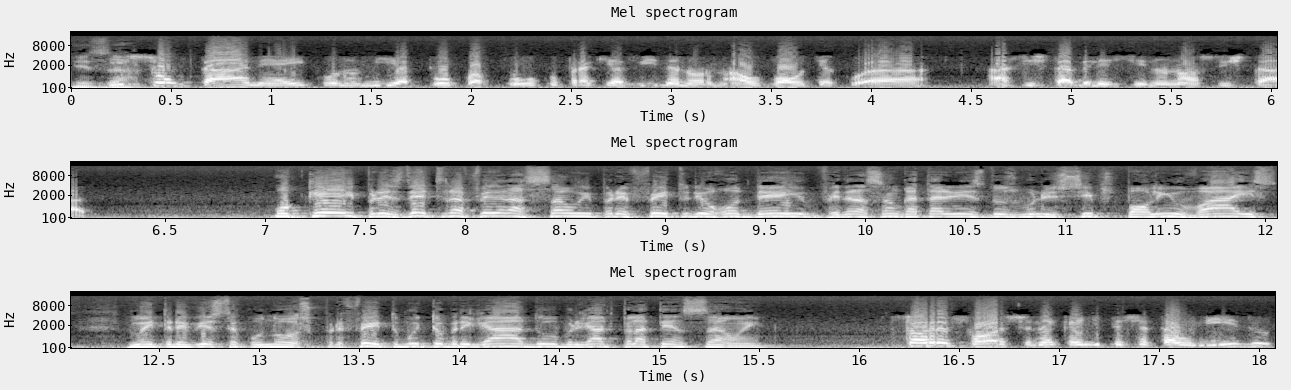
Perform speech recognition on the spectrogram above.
Exato. e soltar né, a economia pouco a pouco para que a vida normal volte a, a, a, se estabelecer no nosso estado. Ok, presidente da federação e prefeito de Rodeio, Federação Catarinense dos Municípios, Paulinho Vaz, numa entrevista conosco. Prefeito, muito obrigado, obrigado pela atenção, hein? Só reforço, né, que a gente precisa estar unido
